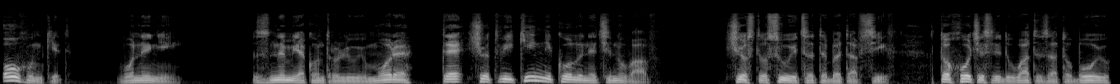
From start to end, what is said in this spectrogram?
Огункіт, вони ні. З ним я контролюю море, те, що твій кінь ніколи не цінував. Що стосується тебе та всіх, хто хоче слідувати за тобою,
